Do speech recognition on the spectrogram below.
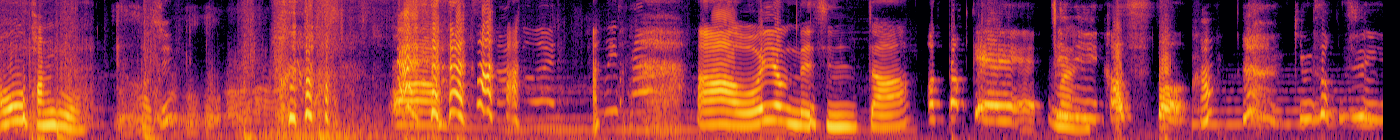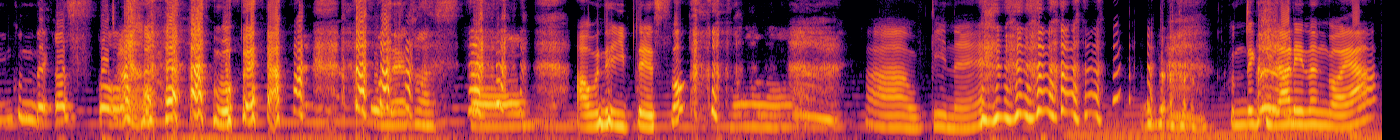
어 방구. 뭐지? 아 어이없네 진짜. 어떡해. 왜? 진이 갔어. 김석진 군대 갔어. 뭐야? 군대 갔어. 아 오늘 입대했어? 어. 아 웃기네. 군대 기다리는 거야?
